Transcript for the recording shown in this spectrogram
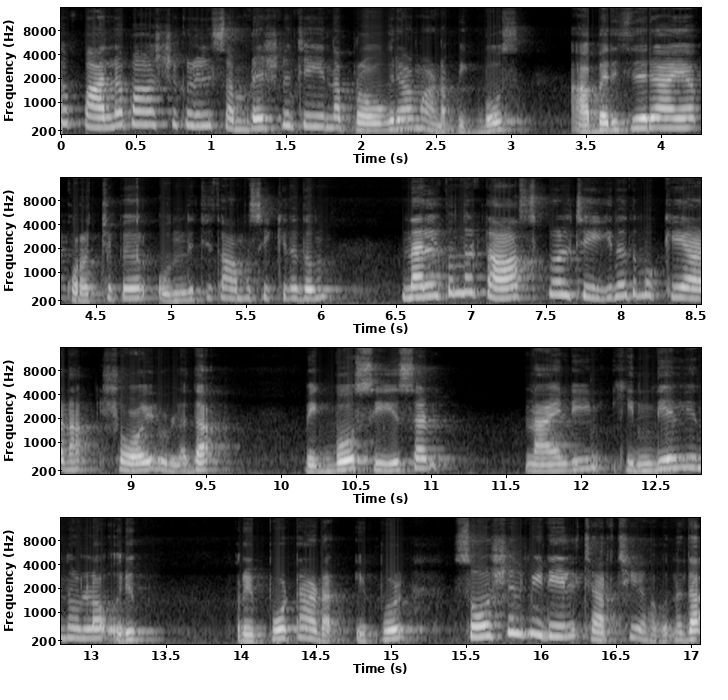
മലയാളമടക്കം പല ഭാഷകളിൽ സംപ്രേഷണം ചെയ്യുന്ന പ്രോഗ്രാമാണ് ബിഗ് ബോസ്. അപരിചിതരായ കുറച്ചു പേർ ഒന്നിച്ച് താമസിക്കുന്നതും നൽകുന്ന ടാസ്കുകൾ ചെയ്യുന്നതുമൊക്കെയാണ് ഷോയിലുള്ളത്. ബിഗ് ബോസ് സീസൺ നയന്റീൻ ഹിന്ദിയിൽ നിന്നുള്ള ഒരു റിപ്പോർട്ടാണ് ഇപ്പോൾ സോഷ്യൽ മീഡിയയിൽ ചർച്ചയാകുന്നത്.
